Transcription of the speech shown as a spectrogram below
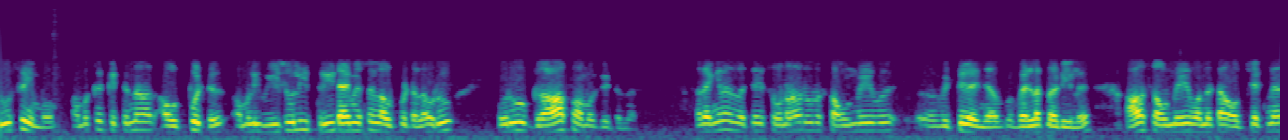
യൂസ് ചെയ്യുമ്പോൾ നമുക്ക് കിട്ടുന്ന ഔട്ട്പുട്ട് നമ്മൾ വിഷ്വലി ത്രീ ഡയമെൻഷണൽ ഔട്ട്പുട്ട് അല്ല ഒരു ഒരു ഗ്രാഫ് നമുക്ക് കിട്ടുന്നത്. അതെങ്ങനെയാന്ന് വെച്ചാൽ ഈ സൊനാർ ഒരു സൗണ്ട് വേവ് വിട്ട് കഴിഞ്ഞാൽ വെള്ളത്തിനടിയിൽ ആ സൗണ്ട് വേവ് വന്നിട്ട് ആ ഒബ്ജക്റ്റിനെ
